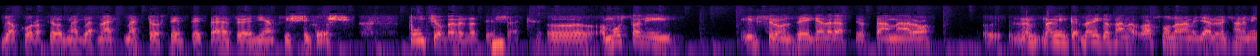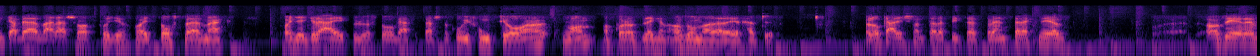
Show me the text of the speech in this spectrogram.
gyakorlatilag meg, meg, megtörténté tehető egy ilyen frissítés. Funkcióbevezetések. A mostani YZ generáció számára nem, nem, nem igazán azt mondanám, hogy előny, hanem inkább elvárás az, hogy ha egy szoftvernek vagy egy ráépülő szolgáltatásnak új funkció van, van akkor az legyen azonnal elérhető. A lokálisan telepített rendszereknél azért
